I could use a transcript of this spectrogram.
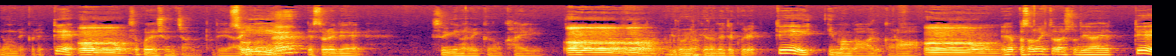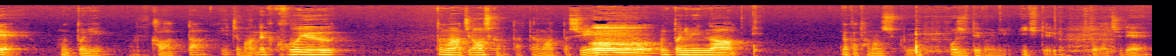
呼んでくれて、うんうん。そこでしゅんちゃんと出会い、ね。でそれで杉並区の会うんうんうんいろいろ広げてくれて今があるから、うん。やっぱその人たちと出会えて本当に変わった一番。でこういう友達が欲しかったってのもあったし、うん本当にみんななんか楽しくポジティブに生きてる人たちで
